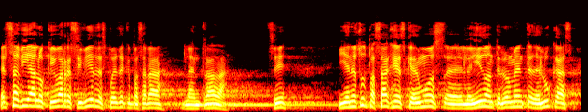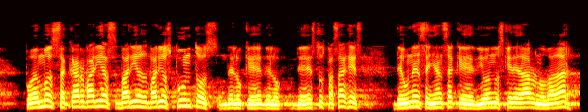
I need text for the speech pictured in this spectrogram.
Él sabía lo que iba a recibir después de que pasara la entrada, ¿sí? Y en estos pasajes que hemos eh, leído anteriormente de Lucas, podemos sacar varias, varias, varios puntos de, lo que, de, lo, de estos pasajes, de una enseñanza que Dios nos quiere dar o nos va a dar.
